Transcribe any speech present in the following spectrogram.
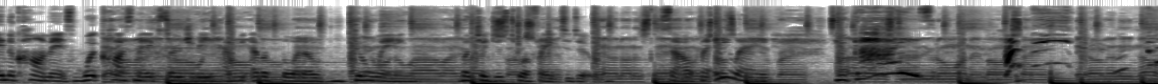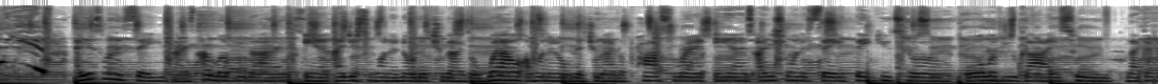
in the comments what cosmetic surgery have you ever thought of doing but you're just too afraid to do? so but anyway you guys I just want to say, you guys, I love you guys, and I just want to know that you guys are well. I want to know that you guys are prospering, and I just want to say thank you to all of you guys who, like I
